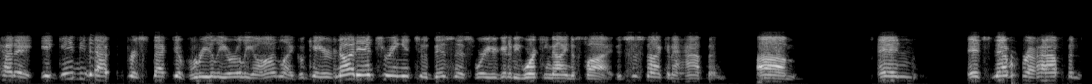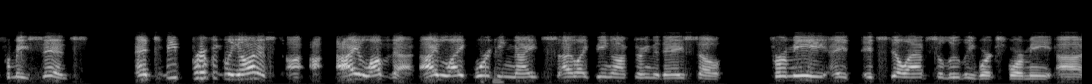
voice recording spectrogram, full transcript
kind of it gave me that perspective really early on like okay you're not entering into a business where you're going to be working nine to five it's just not going to happen um, and it's never happened for me since and to be perfectly honest I, I love that i like working nights i like being off during the day so for me it, it still absolutely works for me uh,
